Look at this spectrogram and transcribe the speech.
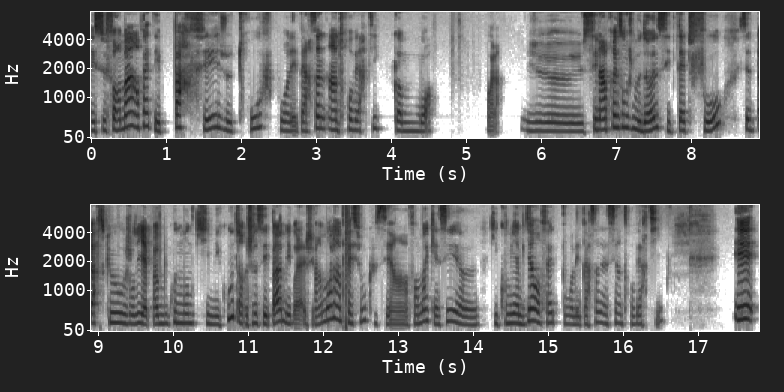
et, ce format, en fait, est parfait, je trouve, pour les personnes introverties comme moi. C'est l'impression que je me donne, c'est peut-être faux, c'est parce qu'aujourd'hui il n'y a pas beaucoup de monde qui m'écoute, hein, je sais pas, mais voilà, j'ai vraiment l'impression que c'est un format qui, euh, qui convient bien en fait pour les personnes assez introverties. Et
